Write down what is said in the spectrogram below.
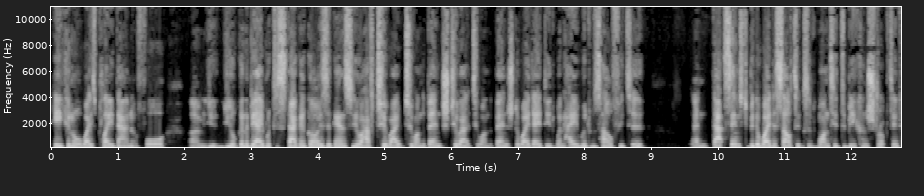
He can always play down at four. Um, you, are going to be able to stagger guys again. So you'll have two out, two on the bench, two out, two on the bench, the way they did when Hayward was healthy too. And that seems to be the way the Celtics have wanted to be constructed.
